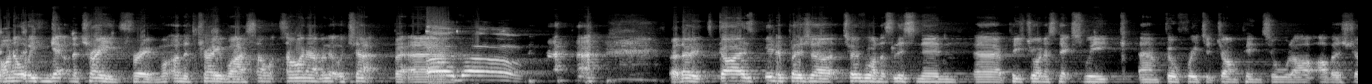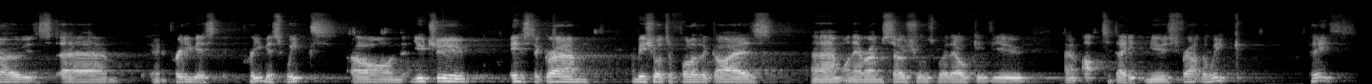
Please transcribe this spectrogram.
I know what we can get on the trade for him. On the trade wire, someone, someone have a little chat. But uh, oh no. but no, guys, been a pleasure to everyone that's listening. Uh, please join us next week. Um, feel free to jump into all our other shows um, in previous previous weeks on YouTube, Instagram, and be sure to follow the guys um, on their own socials where they'll give you um, up to date news throughout the week. Peace.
